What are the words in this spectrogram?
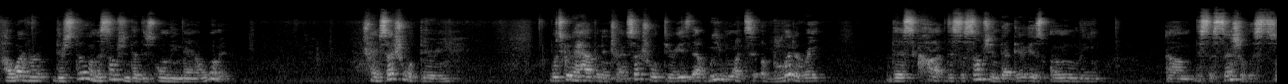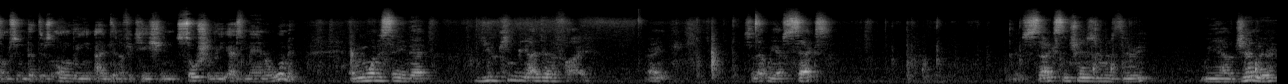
However, there's still an assumption that there's only man or woman. Transsexual theory, what's going to happen in transsexual theory is that we want to obliterate this, this assumption that there is only, um, this essentialist assumption that there's only identification socially as man or woman. And we want to say that you can be identified, right? So that we have sex, we have sex in transgender theory, we have gender,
